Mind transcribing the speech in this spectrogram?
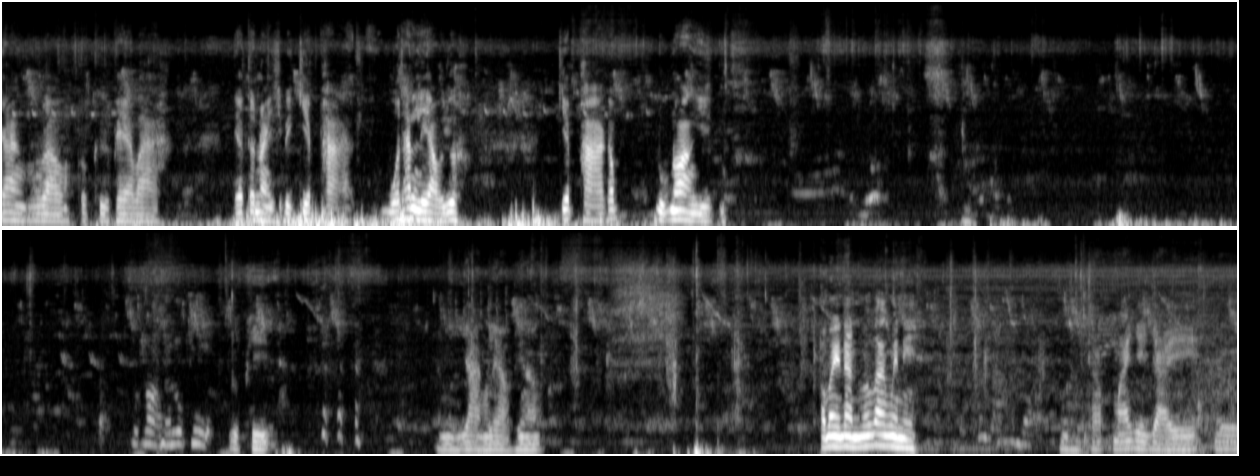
ย่างของเราก็คือแพรวา เดี๋ยวตัวหน่อยจะไปเก็บผ่าบัวท่านเลี้ยวอยู่ เก็บผ่ากับลูกน้องอีกลูกน้องให้ลูกพี่ลูกพี่อันนี้ย่างแล้วพี่น้องเอาไม้นั่นมาว่างไว้นี่อืมครับไม้ใหญ่ๆเออ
